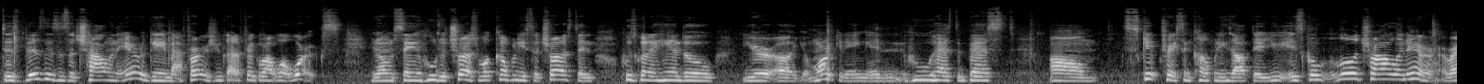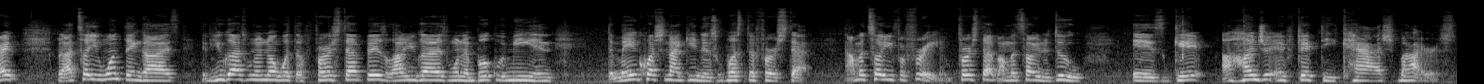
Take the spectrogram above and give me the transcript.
this business is a trial and error game at first. You got to figure out what works. You know what I'm saying? Who to trust, what companies to trust, and who's going to handle your uh, your marketing, and who has the best um, skip tracing companies out there. You It's a little trial and error, right? But I tell you one thing, guys. If you guys want to know what the first step is, a lot of you guys want to book with me, and the main question I get is, what's the first step? I'm going to tell you for free. First step I'm going to tell you to do is get 150 cash buyers.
